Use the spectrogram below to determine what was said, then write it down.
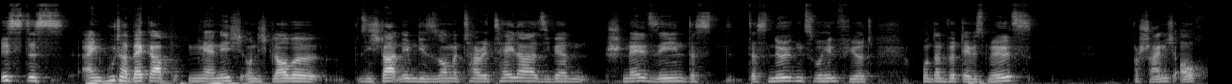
ist es ein guter Backup, mehr nicht. Und ich glaube, sie starten eben die Saison mit Tyra Taylor. Sie werden schnell sehen, dass das nirgendwo hinführt. Und dann wird Davis Mills wahrscheinlich auch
